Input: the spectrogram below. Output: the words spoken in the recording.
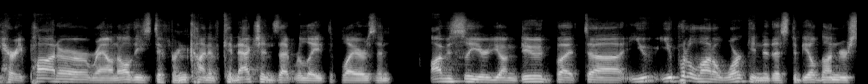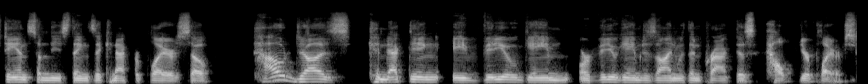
Harry Potter, around all these different kind of connections that relate to players. And obviously you're a young dude, but uh, you you put a lot of work into this to be able to understand some of these things that connect for players. So, how does connecting a video game or video game design within practice help your players?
